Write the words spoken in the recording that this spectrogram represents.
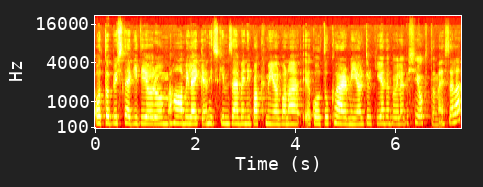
otobüste gidiyorum, hamileyken hiç kimse beni bakmıyor, bana e, koltuk vermiyor. Türkiye'de böyle bir şey yoktu mesela.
